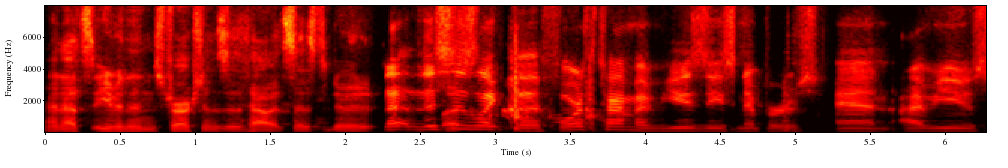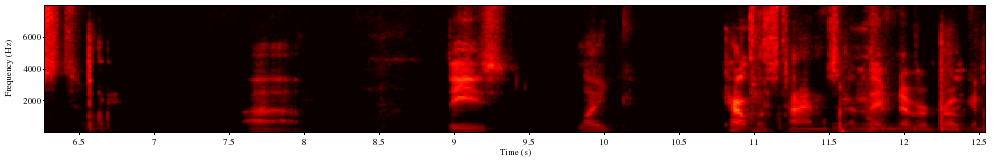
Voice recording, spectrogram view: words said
And that's even in instructions is how it says to do it. That, this But- is like the fourth time I've used these nippers, and I've used uh, these like countless times, and they've never broken.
